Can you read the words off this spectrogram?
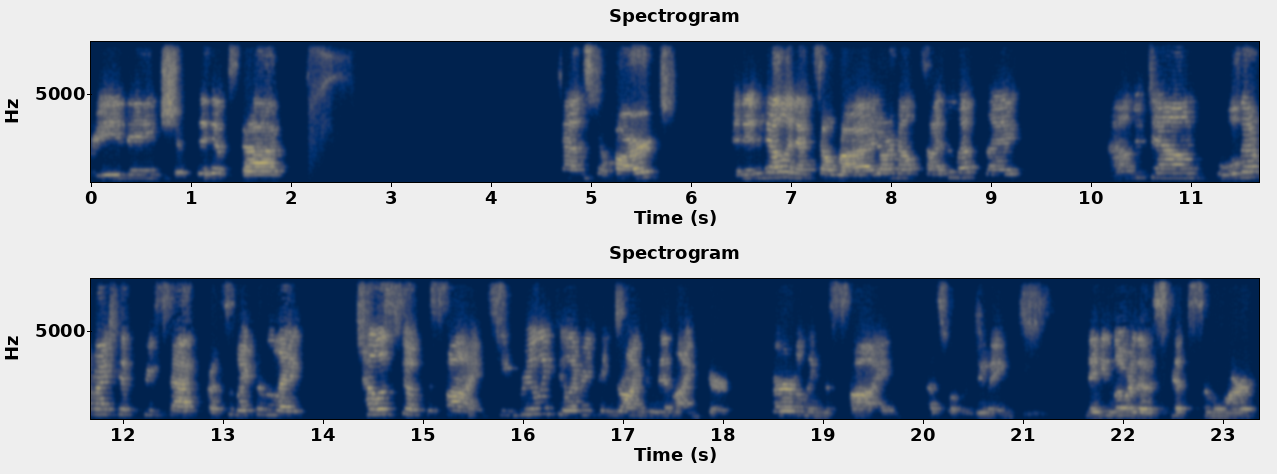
Breathing, shift the hips back. Hands to heart. And inhale and exhale, right arm outside the left leg. Round it down, pull that right hip crease back, press away from the leg. Telescope the spine. So you really feel everything drawing to midline here, girdling the spine. That's what we're doing. Maybe lower those hips some more.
